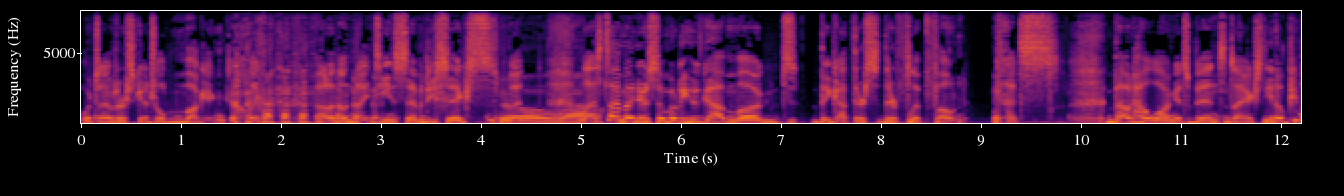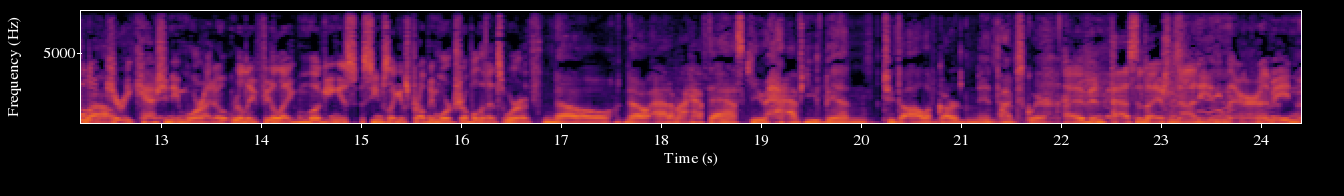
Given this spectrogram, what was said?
what time's our scheduled mugging? Like i don't know 1976 but Oh, wow. last time i knew somebody who got mugged they got their their flip phone that's about how long it's been since I actually, you know, people Wow. don't carry cash anymore. I don't really feel like mugging is seems like it's probably more trouble than it's worth. no, no, Adam. I have to ask you: Have you been to the Olive Garden in Times Square? I have been past it. I have not eaten there. I mean,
